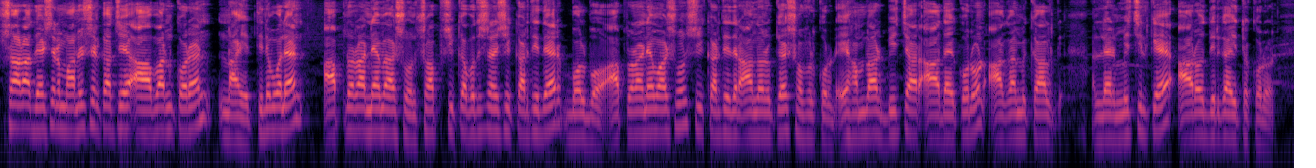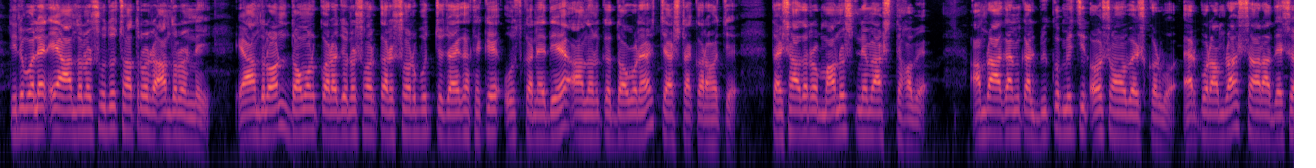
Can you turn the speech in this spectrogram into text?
সারা দেশের মানুষের কাছে আহ্বান করেন নাহিদ। তিনি বলেন, আপনারা নেমে আসুন, সব শিক্ষা প্রতিষ্ঠানের শিক্ষার্থীদের বলব, আপনারা নেমে আসুন, শিক্ষার্থীদের আন্দোলনকে সফল করুন, এই হামলার বিচার আদায় করুন, আগামীকালের মিছিলকে আরও দীর্ঘায়িত করুন। তিনি বলেন, এই আন্দোলন শুধু ছাত্রর আন্দোলন নেই, এই আন্দোলন দমন করার জন্য সরকারের সর্বোচ্চ জায়গা থেকে উস্কানি দিয়ে আন্দোলনকে দমনের চেষ্টা করা হচ্ছে, তাই সাধারণ মানুষ নেমে আসতে হবে। আমরা আগামীকাল বিক্ষোভ মিছিল ও সমাবেশ করব, এরপর আমরা সারা দেশে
